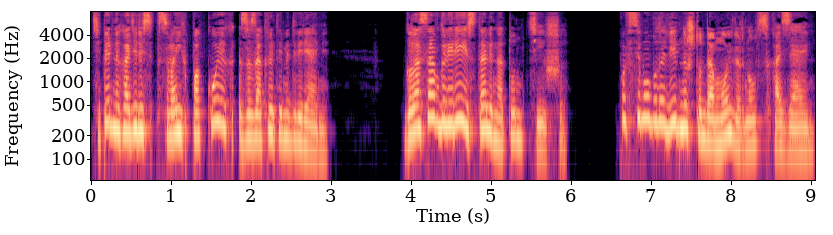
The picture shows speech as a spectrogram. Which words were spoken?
теперь находились в своих покоях за закрытыми дверями. Голоса в галерее стали на тон тише. По всему было видно, что домой вернулся хозяин.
